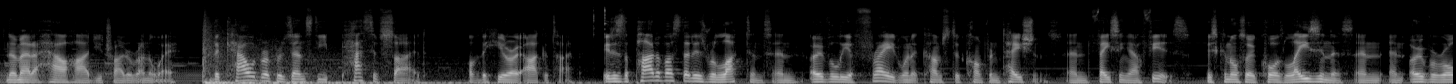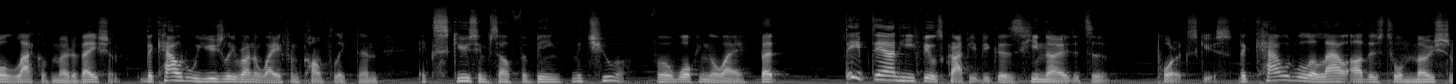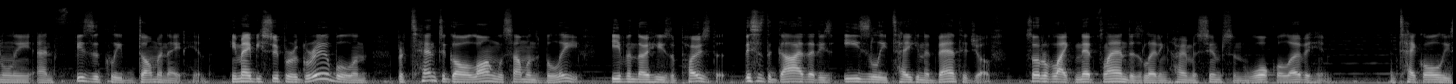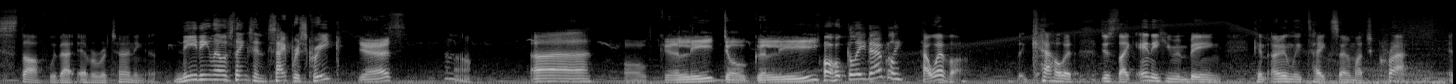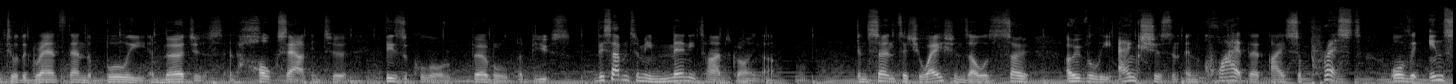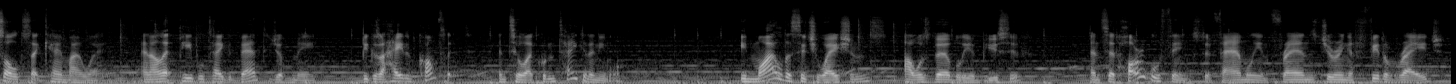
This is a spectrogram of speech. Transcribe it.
no matter how hard you try to run away. The coward represents the passive side of the hero archetype. It is the part of us that is reluctant and overly afraid when it comes to confrontations and facing our fears. This can also cause laziness and an overall lack of motivation. The coward will usually run away from conflict and excuse himself for being mature for walking away, but deep down he feels crappy because he knows it's a poor excuse. The coward will allow others to emotionally and physically dominate him. He may be super agreeable and pretend to go along with someone's belief, even though he's opposed it. This is the guy that is easily taken advantage of, sort of like Ned Flanders letting Homer Simpson walk all over him and take all his stuff without ever returning it. Needing those things in Cypress Creek? Yes? Oh. Uh, Oakley dokley. Oakley dokley. However, the coward, just like any human being, can only take so much crap until the grandstander bully emerges and hulks out into physical or verbal abuse. This happened to me many times growing up. In certain situations, I was so overly anxious and, and quiet that I suppressed all the insults that came my way, and I let people take advantage of me because I hated conflict until I couldn't take it anymore. In milder situations, I was verbally abusive and said horrible things to family and friends during a fit of rage,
